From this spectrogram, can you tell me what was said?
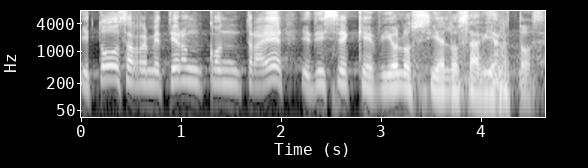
y todos arremetieron contra él. Y dice que vio los cielos abiertos.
